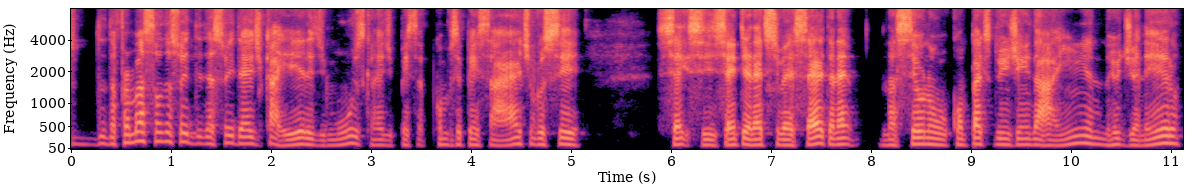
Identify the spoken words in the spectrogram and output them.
da formação da sua, da sua ideia de carreira, de música, né? De pensar, como você pensa a arte, você se, se, se a internet estiver certa, né? Nasceu no complexo do Engenho da Rainha, no Rio de Janeiro,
